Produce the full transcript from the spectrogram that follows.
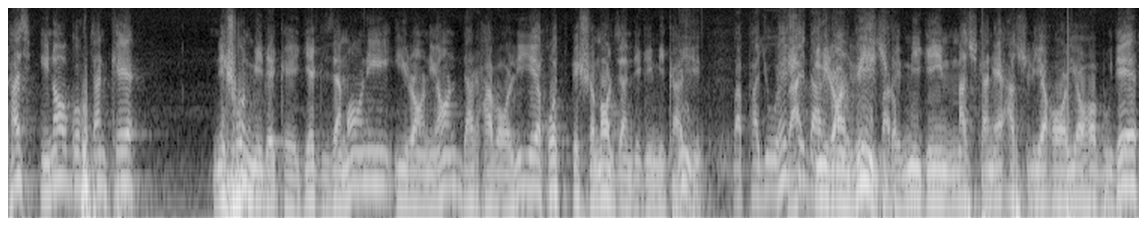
پس اینا گفتن که نشون میده که یک زمانی ایرانیان در حوالی قطب شمال زندگی می‌کردیم. و پژوهش در ایران ویج که میگیم مسکن اصلی آریا ها بوده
